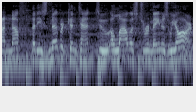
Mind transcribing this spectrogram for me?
enough that He's never content to allow us to remain as we are.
